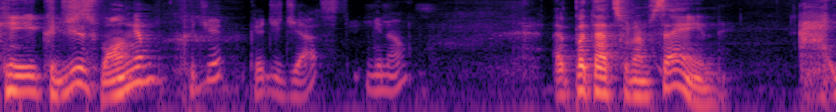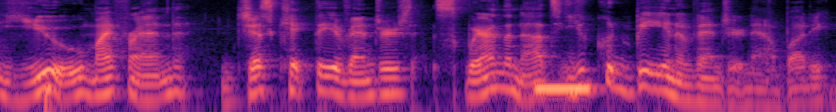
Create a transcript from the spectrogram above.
Can you could you just wong him? could you, could you just, you know?" Uh, But that's what I'm saying. Ah, You, my friend, just kick the Avengers square in the nuts. You could be an Avenger now, buddy.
